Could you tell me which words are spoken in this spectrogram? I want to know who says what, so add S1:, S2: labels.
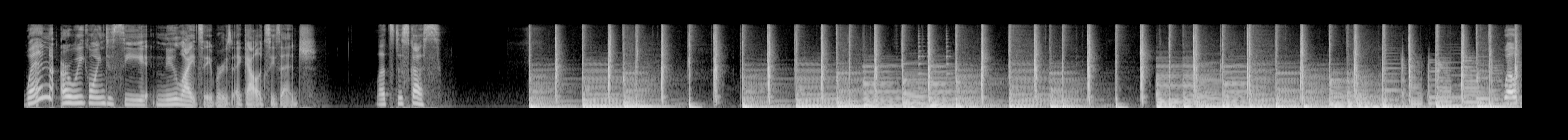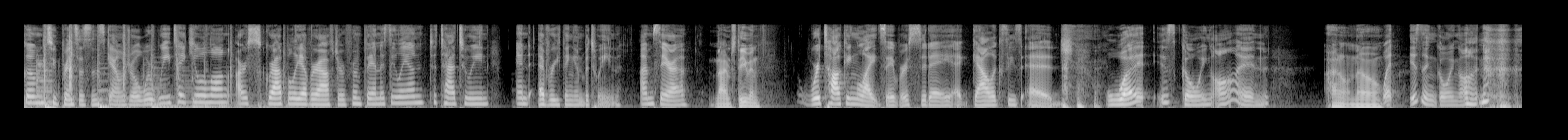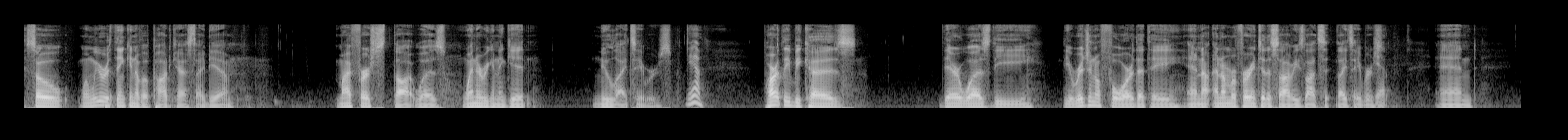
S1: When are we going to see new lightsabers at Galaxy's Edge? Let's discuss. Welcome to Princess and Scoundrel, where we take you along our scrappily ever after from Fantasyland to Tatooine and everything in between. I'm Sarah.
S2: And I'm Steven.
S1: We're talking lightsabers today at Galaxy's Edge. what is going on?
S2: I don't know.
S1: What isn't going on?
S2: So, when we were thinking of a podcast idea, my first thought was, when are we going to get new lightsabers?
S1: yeah.
S2: Partly because there was the the original four that they and I- and I'm referring to the Savi's lightsabers.
S1: Yep.
S2: And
